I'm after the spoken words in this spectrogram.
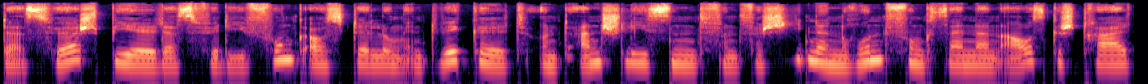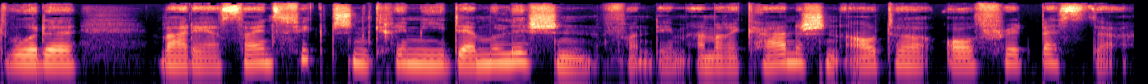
Das Hörspiel, das für die Funkausstellung entwickelt und anschließend von verschiedenen Rundfunksendern ausgestrahlt wurde, war der Science-Fiction-Krimi Demolition von dem amerikanischen Autor Alfred Bester.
